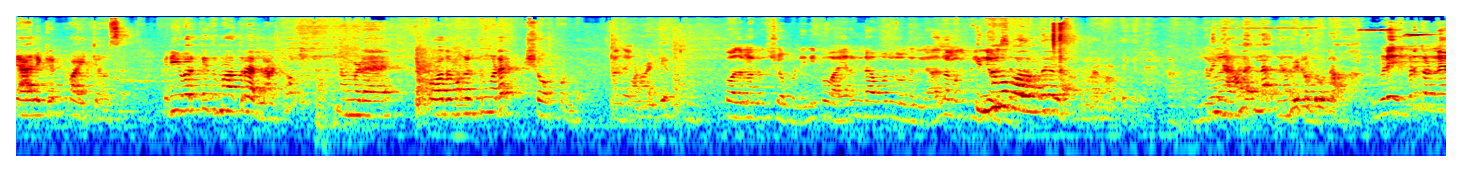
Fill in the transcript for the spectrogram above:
കാലിക്കറ്റ് വൈറ്റ് ഹൗസ് പിന്നെ ഇവർക്ക് ഇത് മാത്രമല്ല കേട്ടോ നമ്മുടെ കോതമംഗലത്തും കൂടെ ഷോപ്പുണ്ട് കോതമംഗലത്ത് ഷോപ്പുണ്ട് ഇനിയിപ്പോൾ വയറുണ്ടാവുമെന്ന് തോന്നുന്നില്ല. അത് നമുക്ക് വിളിക്കാം. കോതമംഗലല്ല ഞാനല്ല ഞാൻ വീട്ടിലോട്ട് കൂട്ടാ ഇവിടെ ഇവിടെ തന്നെ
